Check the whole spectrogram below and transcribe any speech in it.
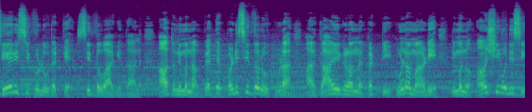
ಸೇರಿಸಿಕೊಳ್ಳುವುದಕ್ಕೆ ಸಿದ್ಧವಾಗಿದ್ದಾನೆ. ಆತ ನಿಮ್ಮನ್ನು ವ್ಯತ್ಯಪಡಿಸಿದ್ದರೂ ಕೂಡ ಆ ಗಾಯಗಳನ್ನು ಕಟ್ಟಿ ಗುಣ ಮಾಡಿ ನಿಮ್ಮನ್ನು ಆಶೀರ್ವದಿಸಿ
